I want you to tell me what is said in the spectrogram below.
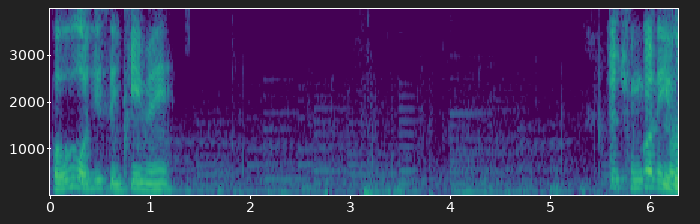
버그가 어디 있어 이 게임에? 저 중간에 그러니까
